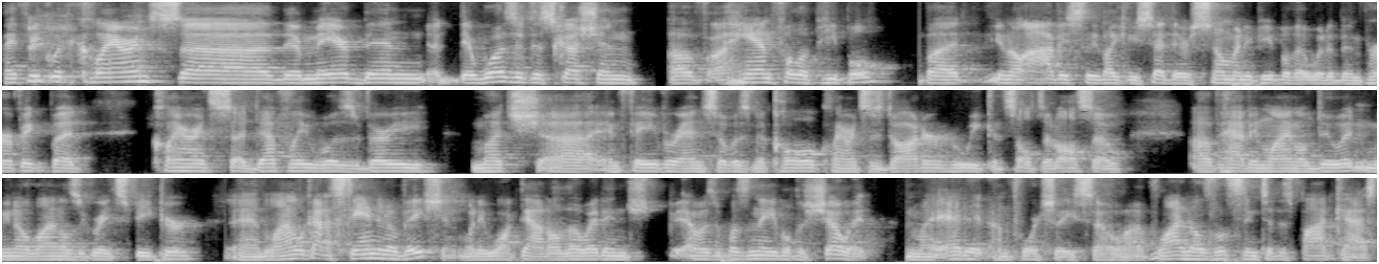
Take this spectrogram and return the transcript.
I think with Clarence, uh, there may have been there was a discussion of a handful of people, but you know, obviously, like you said, there's so many people that would have been perfect, but Clarence uh, definitely was very much uh, in favor, and so was Nicole, Clarence's daughter, who we consulted also of having Lionel do it. And we know Lionel's a great speaker, and Lionel got a standing ovation when he walked out. Although I didn't, I was wasn't able to show it in my edit, unfortunately. So uh, if Lionel's listening to this podcast,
